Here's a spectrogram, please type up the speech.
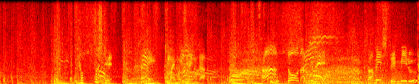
ひょっとしてお前も強いのか？さあどうだ？ろうね試してみる？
